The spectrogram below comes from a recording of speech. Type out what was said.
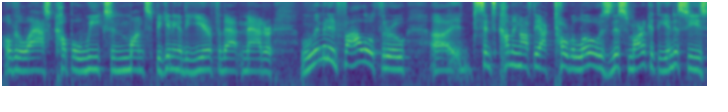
over the last couple weeks and months, beginning of the year for that matter. Limited follow through uh, since coming off the October lows. This market, the indices,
